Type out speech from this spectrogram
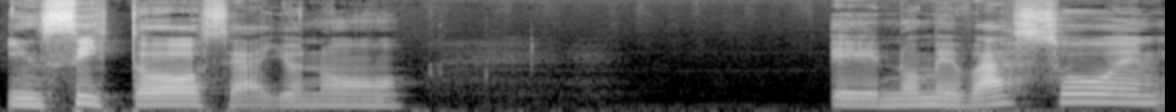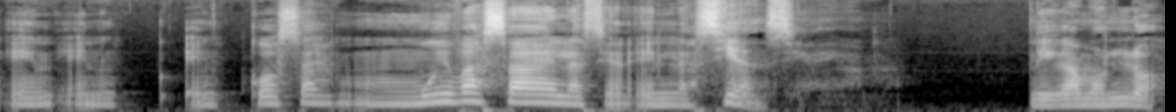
insisto, o sea, yo no, eh, no me baso en, cosas muy basadas en la, en la ciencia, digámoslo.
